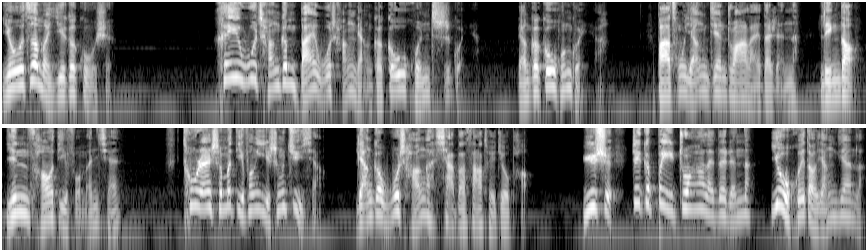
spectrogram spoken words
有这么一个故事。黑无常跟白无常两个勾魂使鬼啊，两个勾魂鬼啊，把从阳间抓来的人呢领到阴曹地府门前。突然，什么地方一声巨响，两个无常啊吓得撒腿就跑。于是，这个被抓来的人呢又回到阳间了。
